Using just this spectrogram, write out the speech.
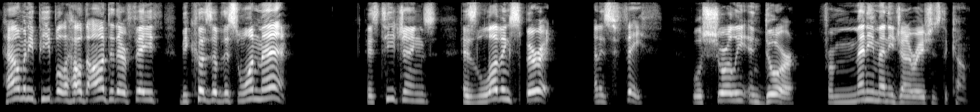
How many people held on to their faith because of this one man? His teachings, his loving spirit, and his faith will surely endure for many, many generations to come.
